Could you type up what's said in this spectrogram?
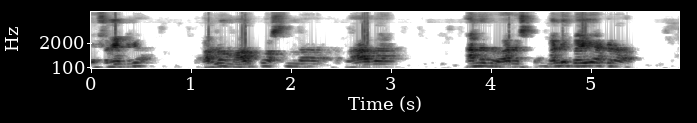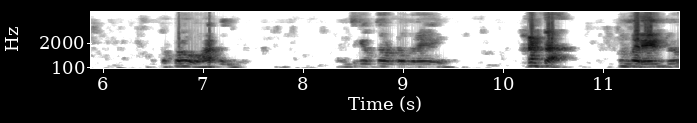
డెఫినెట్గా వాళ్ళు మార్పు వస్తుందా? రాదా? అన్నది వారిస్తాం. మళ్ళీ పైగా అక్కడ ఒకరో వార్నింగ్ ఎందుకు ఎంత ఉంటుంది రే అంట. మరేంటో?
